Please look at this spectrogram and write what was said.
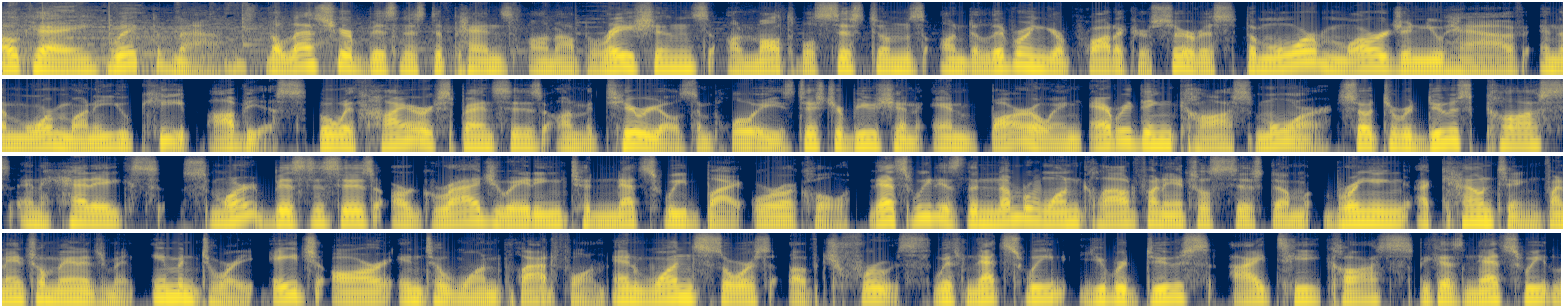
Okay, quick math. The less your business depends on operations, on multiple systems, on delivering your product or service, the more margin you have and the more money you keep. Obvious. But with higher expenses on materials, employees, distribution, and borrowing, everything costs more. So to reduce costs and headaches, smart businesses are graduating to NetSuite by Oracle. NetSuite is the number one cloud financial system bringing accounting, financial management, inventory, HR into one platform and one source of truth. With NetSuite, you reduce IT costs because NetSuite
